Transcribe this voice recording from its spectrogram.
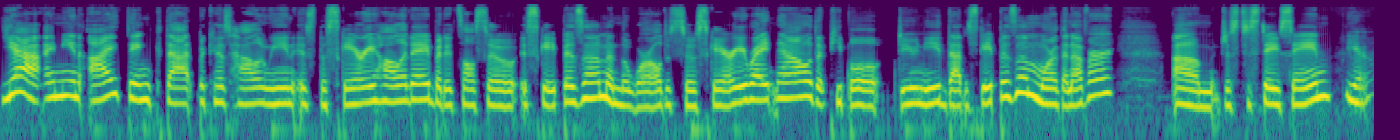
Yeah, I mean, I think that because Halloween is the scary holiday, but it's also escapism, and the world is so scary right now that people do need that escapism more than ever um, just to stay sane. Yeah.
